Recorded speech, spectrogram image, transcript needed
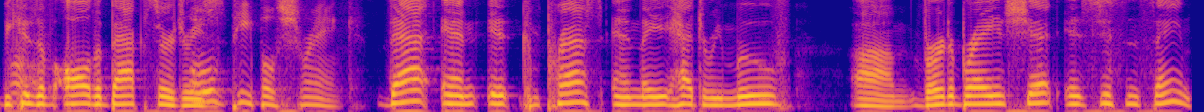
because of all the back surgeries. Old people shrink. that and it compressed and they had to remove um, vertebrae and shit. It's just insane.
